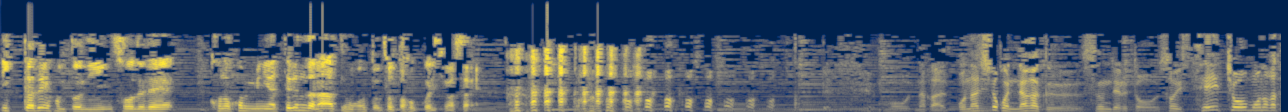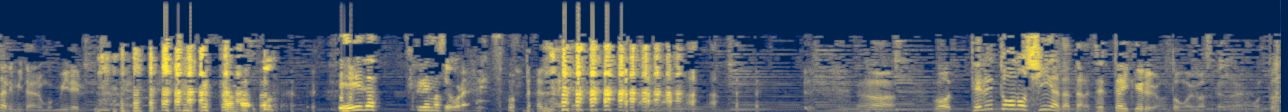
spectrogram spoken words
一家で本当に総出で、このコンビニやってるんだなって思うと、ちょっとほっこりしましたね。もうなんか同じとこに長く住んでると、そういう成長物語みたいなのも見れるね。映画作れますよ、これ。そうだね。うん。もう、テレ東の深夜だったら絶対いけるよと思いますけどね、本当ね。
